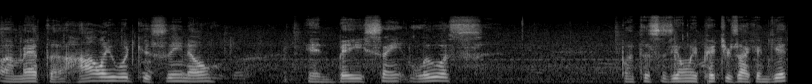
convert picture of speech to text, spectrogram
I'm at the Hollywood Casino in Bay St. Louis. But this is the only pictures I can get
